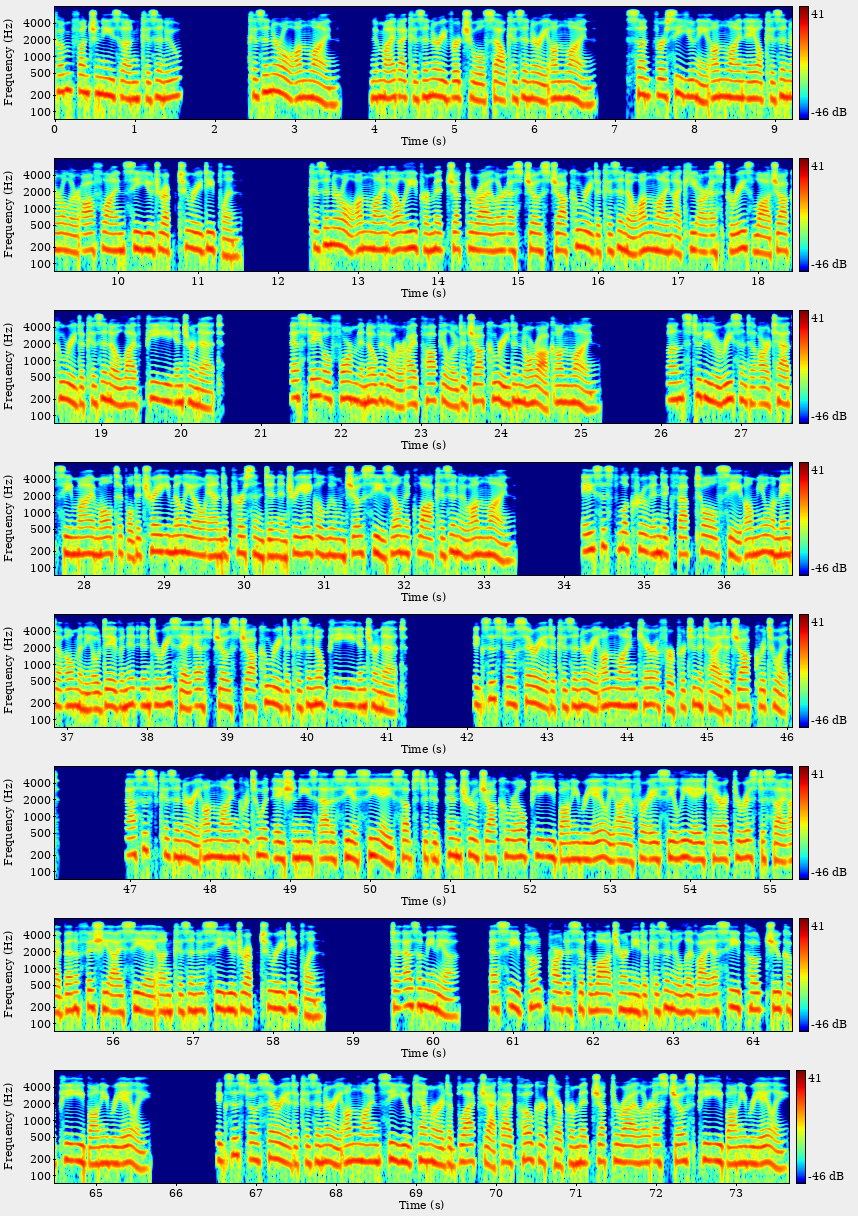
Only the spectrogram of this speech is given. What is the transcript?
Cum functionis un casinu? Casineral online, numite i casineri virtual sau casineri online, sunt versi uni online ale casineraler offline cu drepturi deplan. Casineral online le permit jucturiler s jos jacuri de casino online i krs paris la jacuri de casino live pe internet. Este o form innovador i popular de jacuri de Norok online. Un studio recente artat si mi multiple de tre emilio and a person din intriego lum josi zilnik la casino online. Assist lucru indic faptol si omulameta omni o devenit interese s jos jacuri de casino pe internet. Exist o seria de casineri online carifer pertunitide de joc gratuit. Assist casineri online gratuit a chinese adacia ca substitute pentru jocuril pe boni reali i for a celia characteristici i beneficii ca un casinu cu drepturi deplan. De azaminia, se pot participa la turni de casinu live i se pot juca pe boni reali. Exist seria de casineri online cu camera de blackjack i poker care permit jucturiler s jos pe boni reali.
